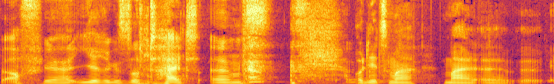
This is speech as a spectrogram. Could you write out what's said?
auch für ihre Gesundheit. Ähm, Und jetzt mal, mal äh,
